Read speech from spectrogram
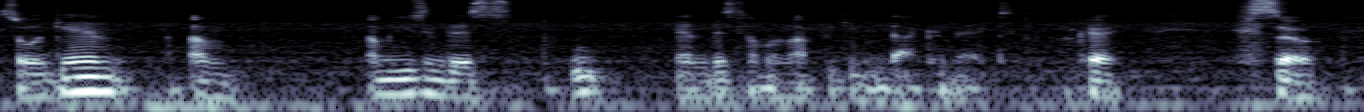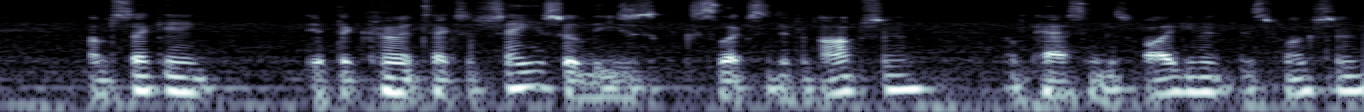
So again, I'm I'm using this, ooh, and this time I'm not forgetting dot connect. Okay. So I'm checking if the current text has changed. So the user selects a different option. I'm passing this argument, this function.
